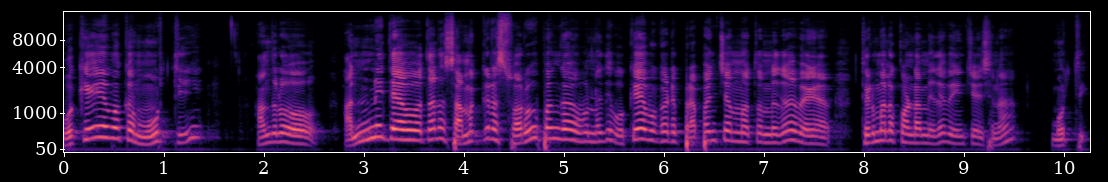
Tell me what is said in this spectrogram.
ఒకే ఒక మూర్తి అందులో అన్ని దేవతల సమగ్ర స్వరూపంగా ఉన్నది ఒకే ఒకటి ప్రపంచం మొత్తం మీద వే- తిరుమల కొండ మీద వేయించేసిన మూర్తి.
